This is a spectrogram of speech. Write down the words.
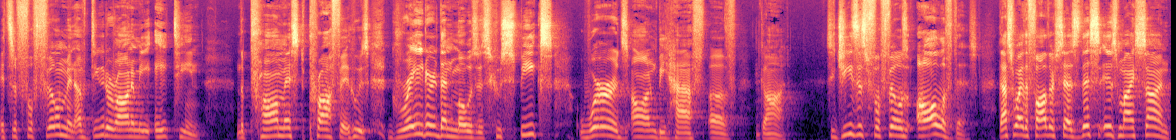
it's a fulfillment of Deuteronomy 18, the promised prophet who is greater than Moses, who speaks words on behalf of God. See, Jesus fulfills all of this. That's why the Father says, This is my Son,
